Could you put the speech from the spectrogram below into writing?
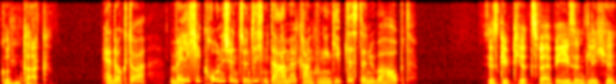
Guten Tag. Herr Doktor, welche chronisch entzündlichen Darmerkrankungen gibt es denn überhaupt? Es gibt hier zwei wesentliche.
